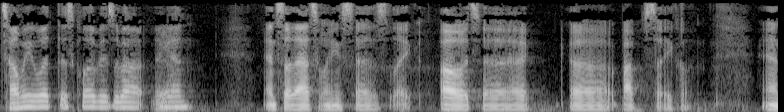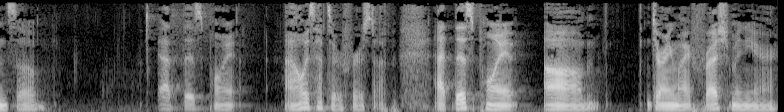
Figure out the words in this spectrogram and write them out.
tell me what this club is about Yeah. again. And so that's when he says like, oh, it's a, a Bible study club. And so at this point, I always have to refer stuff. At this point, um, during my freshman year,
